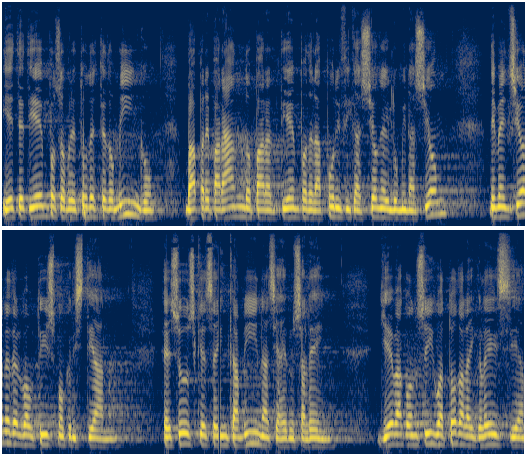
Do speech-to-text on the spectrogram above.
Y este tiempo, sobre todo este domingo, va preparando para el tiempo de la purificación e iluminación, dimensiones del bautismo cristiano. Jesús que se encamina hacia Jerusalén, lleva consigo a toda la iglesia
